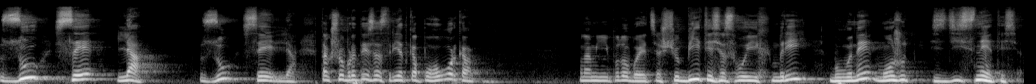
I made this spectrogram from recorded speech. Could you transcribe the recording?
зусилля. Зусилля. Так що, брати сестри, є така поговорка. Вона мені подобається, що бійтеся своїх мрій, бо вони можуть здійснитися.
